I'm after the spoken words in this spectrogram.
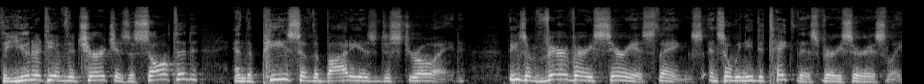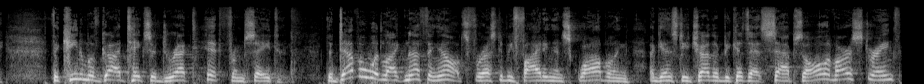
the unity of the church is assaulted, and the peace of the body is destroyed. These are very, very serious things, and so we need to take this very seriously. The kingdom of God takes a direct hit from Satan. The devil would like nothing else for us to be fighting and squabbling against each other because that saps all of our strength.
